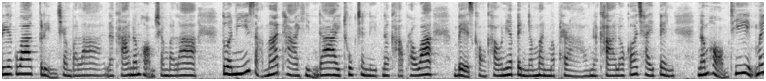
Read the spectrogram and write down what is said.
เรียกว่ากลิ่นแชมบาร่านะคะ น้ำหอมแชมบาร่าตัวนี้สามารถทาหินได้ทุกชนิดนะคะ เพราะว่าเบสของเขาเนี่ยเป็นน้ำมันมะพร้าวนะคะ แล้วก็ใช้เป็นน้ำหอมที่ไม่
